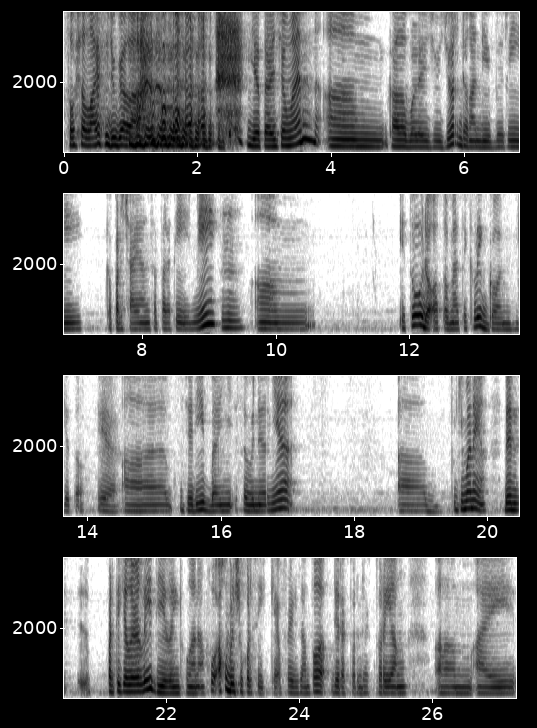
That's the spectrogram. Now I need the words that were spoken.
social life juga lah. gitu. Cuman um, kalau boleh jujur dengan diberi kepercayaan seperti ini, hmm. um, itu udah automatically gone gitu. Yeah. Uh, jadi banyak sebenarnya uh, gimana ya? Dan particularly di lingkungan aku, aku bersyukur sih kayak for example direktur-direktur yang um, I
